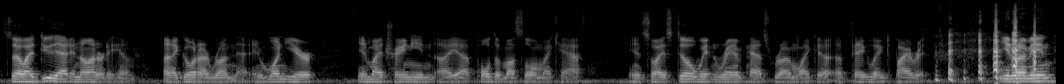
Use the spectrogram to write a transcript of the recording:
So I do that in honor to him, and I go and I run that. And one year in my training, I uh, pulled a muscle on my calf, and so I still went and ran Pat's run like a, a peg-legged pirate. you know what I mean?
